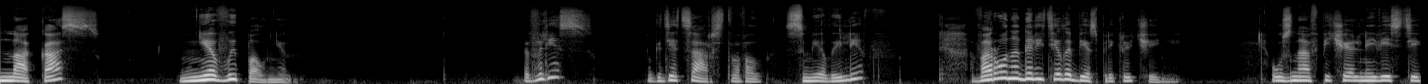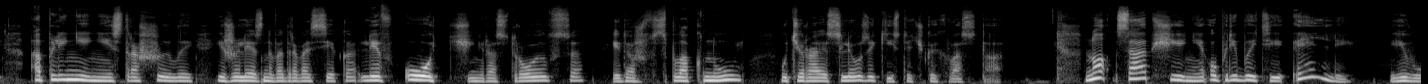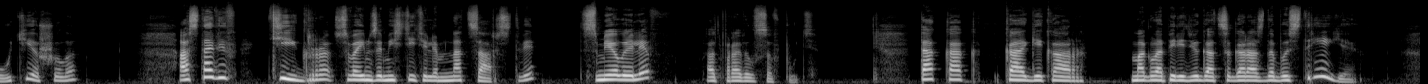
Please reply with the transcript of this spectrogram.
Наказ не выполнен. В лес, где царствовал смелый лев, ворона долетела без приключений. Узнав печальные вести о пленении Страшилы и Железного Дровосека, лев очень расстроился и даже всплакнул, утирая слезы кисточкой хвоста. Но сообщение о прибытии Элли его утешило. Оставив тигра своим заместителем на царстве, смелый лев отправился в путь. Так как Кагикар могла передвигаться гораздо быстрее,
